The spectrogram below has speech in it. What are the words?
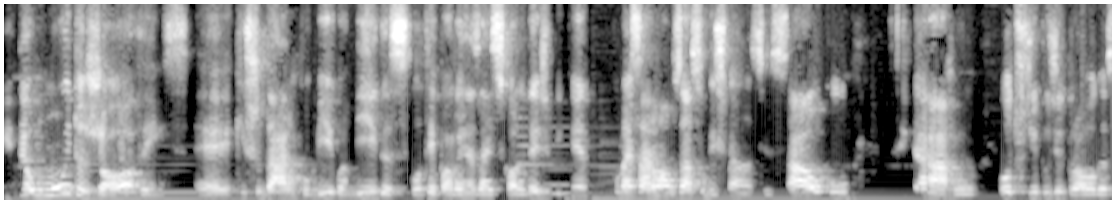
Então, muitos jovens é, que estudaram comigo, amigas contemporâneas da escola desde pequeno, começaram a usar substâncias, álcool, cigarro, outros tipos de drogas.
